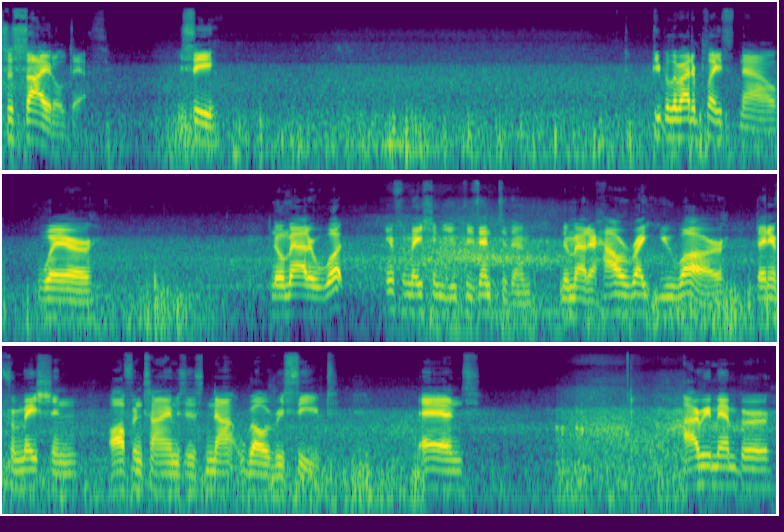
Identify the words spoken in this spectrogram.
societal death. You see, people are at a place now where no matter what information you present to them, no matter how right you are, that information oftentimes is not well received. And I remember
